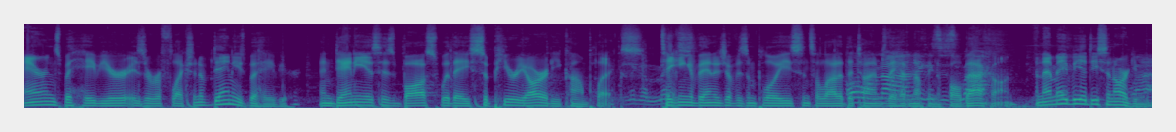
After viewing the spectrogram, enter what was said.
Aaron's behavior is a reflection of Danny's behavior. And Danny is his boss with a superiority complex, taking advantage of his employees since a lot of the Oh, times they have nothing to fall back on. And that may be a decent argument.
